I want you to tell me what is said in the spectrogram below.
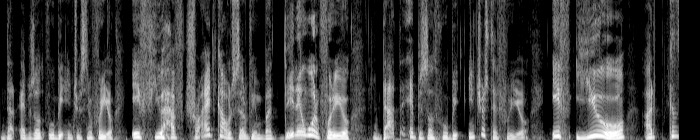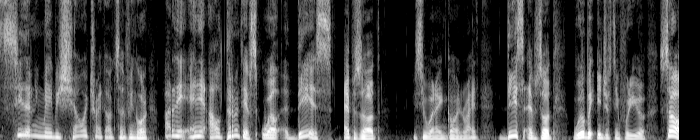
that episode will be interesting for you. If you have tried couch surfing but didn't work for you, that episode will be interesting for you. If you are considering maybe shall I try couch surfing or are there any alternatives? Well, this episode, you see where I'm going, right? This episode will be interesting for you. So,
